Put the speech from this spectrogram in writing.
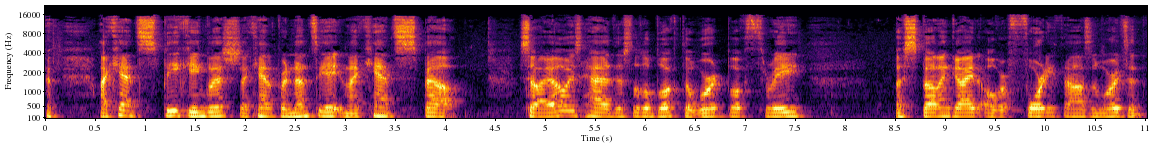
I can't speak English, I can't pronunciate, and I can't spell. So I always had this little book, the Word Book 3, a spelling guide over 40,000 words, and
